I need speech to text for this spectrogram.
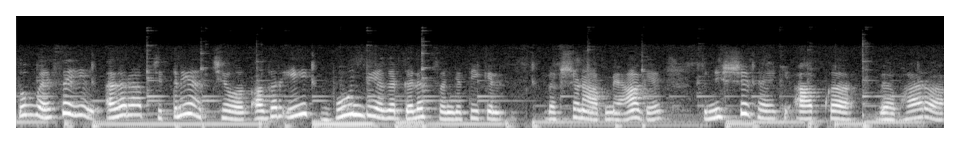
तो वैसे ही अगर आप जितने अच्छे हो, अगर एक बूंद भी अगर गलत संगति के लक्षण आप में आ गए तो निश्चित है कि आपका व्यवहार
